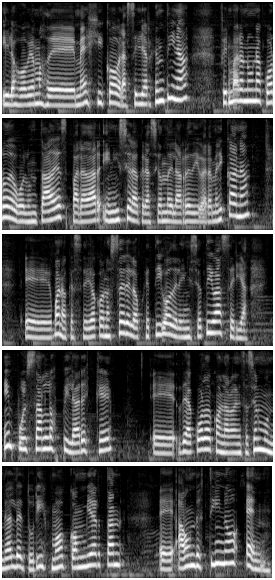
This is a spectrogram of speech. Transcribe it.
y los gobiernos de México, Brasil y Argentina firmaron un acuerdo de voluntades para dar inicio a la creación de la red iberoamericana. Eh, bueno, que se dio a conocer el objetivo de la iniciativa sería impulsar los pilares que, eh, de acuerdo con la Organización Mundial del Turismo, conviertan eh, a un destino en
